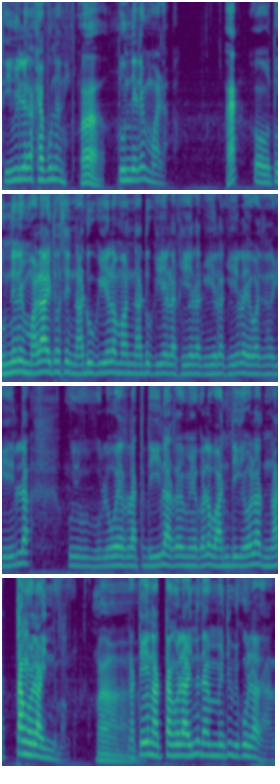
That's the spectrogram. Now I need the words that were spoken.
තීවිල්ල එක කැපුණනි තුන් දෙනෙ මලා. ඕ තුන් දෙනෙ මලා ඉතසේ නඩු කියල මන් නඩු කියලා කියලා කියලා කියලා ඒවතන කියල්ල ලෝයර්ලට දීල අර මේ කළ වන්දිගවල නත්තං වෙලා ඉන්නම නටේ නත්තං වෙලා ඉන්න දැම්මති විකුල්ල දාන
